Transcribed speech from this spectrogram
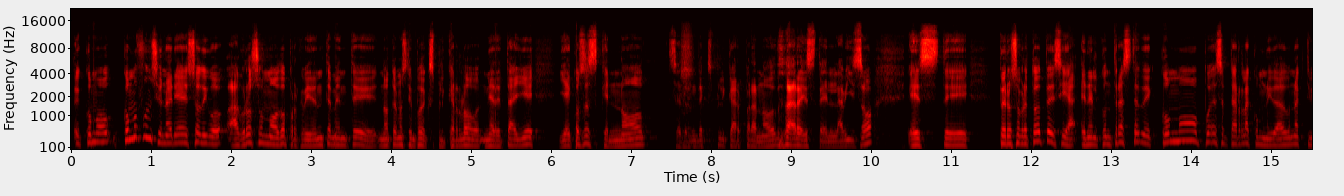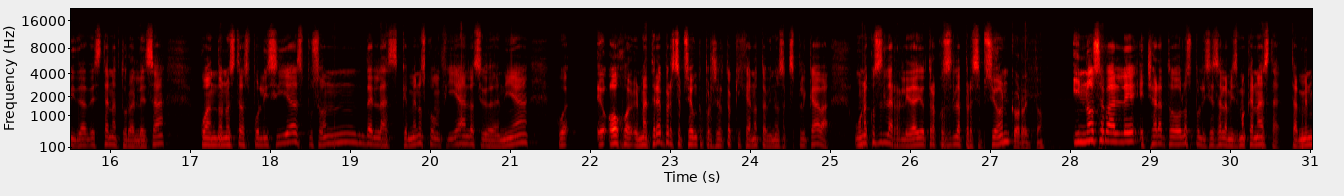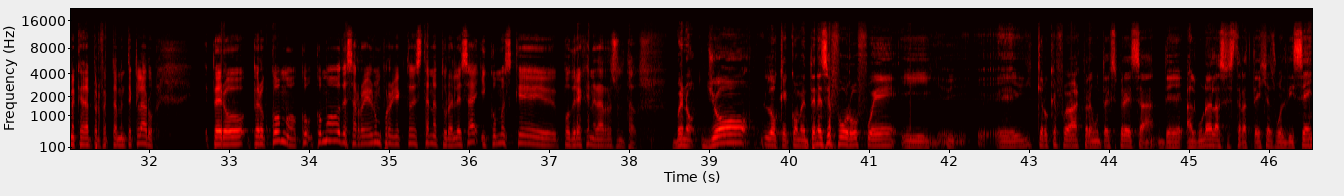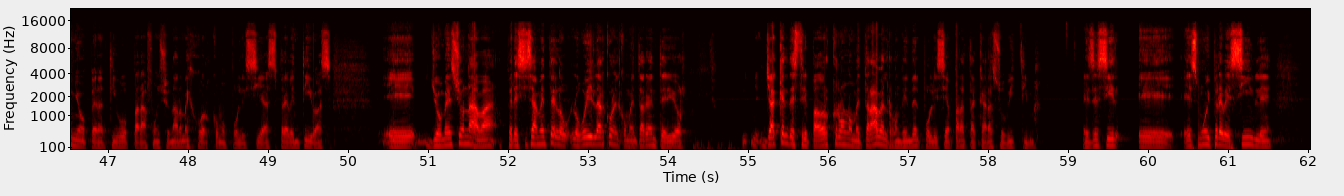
Eh, ¿Cómo, ¿Cómo funcionaría eso? Digo, a grosso modo, porque evidentemente no tenemos tiempo de explicarlo ni a detalle y hay cosas que no se deben de explicar para no dar este, el aviso. Este, pero sobre todo te decía, en el contraste de cómo puede aceptar la comunidad una actividad de esta naturaleza cuando nuestras policías pues, son de las que menos confía en la ciudadanía. Eh, ojo, en materia de percepción, que por cierto Quijano también nos explicaba, una cosa es la realidad y otra cosa es la percepción. Correcto. Y no se vale echar a todos los policías a la misma canasta. También me queda perfectamente claro. Pero, pero ¿cómo? ¿Cómo- ¿Cómo desarrollar un proyecto de esta naturaleza y cómo es que podría generar resultados? Bueno, yo lo que comenté en ese foro fue, y, y- y creo que fue una pregunta expresa, de alguna de las estrategias o el diseño operativo para funcionar mejor como policías preventivas. Eh, yo mencionaba, precisamente lo, lo voy a hilar con el comentario anterior, ya que el destripador cronometraba el rondín del policía para atacar a su víctima. Es decir, eh, es muy previsible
